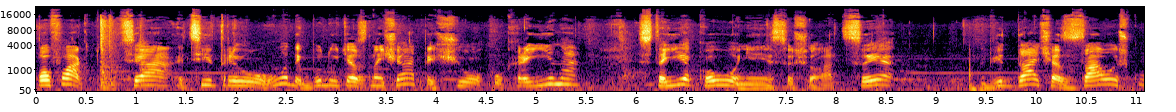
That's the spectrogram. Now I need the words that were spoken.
По факту, ця, ці три угоди будуть означати, що Україна стає колонією США. Це віддача залишку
